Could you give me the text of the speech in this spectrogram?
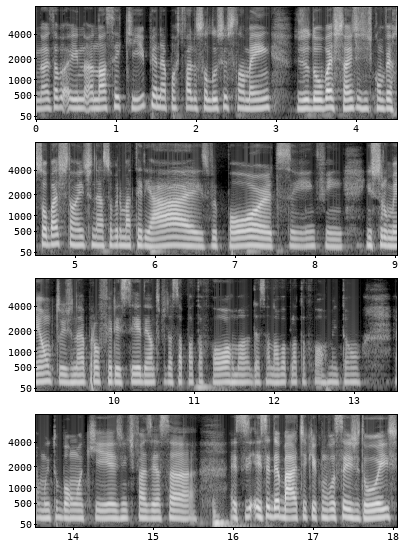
nós, a nossa equipe, né, Portfólio Solutions também ajudou bastante, a gente conversou bastante, né, sobre materiais, reports, enfim, instrumentos, né, para oferecer dentro dessa plataforma, dessa nova plataforma. Então, é muito bom aqui a gente fazer essa, esse, esse debate aqui com vocês dois.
